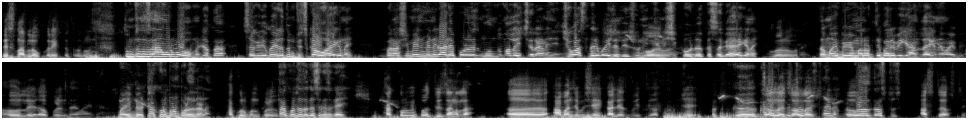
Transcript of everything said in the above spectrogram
दिसणार लवकर एकत्र दोन तुमचं तसं अमर भाऊ म्हणजे आता सगळी बैल तुमचीच काव आहे का नाही? पण अशी मेन मेन गाड्या पळत म्हणून तुम्हाला विचार आहे ना ही जीव असणारी बैल जुनी होय, ज्यांनी होय. शिकवलं कसं काय आहे का नाही? बरोबर आहे. तर माहिती मला वाटते बऱ्यापैकी हाणला आहे का नाही माहिती हो लय राव माहिती माहिती ठाकूर पण पळवलं ना? ठाकूर पण पळतो ठाकूरचं तर कसं कसं काय? ठाकूर बी पळतोय चांगला. अं, आबांच्या पशी आहे काल्यात बैल तो आता. म्हणजे क- चालू आहे. असतं, है ना? हो. तर असतोच. असतोय असतोय.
